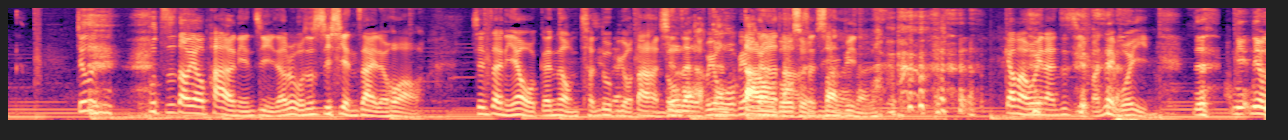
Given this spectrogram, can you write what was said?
就是不知道要怕的年纪。然后如果说是现在的话哦，现在你要我跟那种程度比我大很多，现在我不用，我不要跟他打神算经病。干嘛为难自己？反正也不会赢。对，你你有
